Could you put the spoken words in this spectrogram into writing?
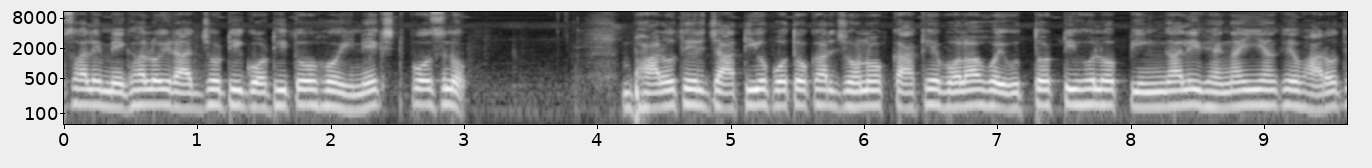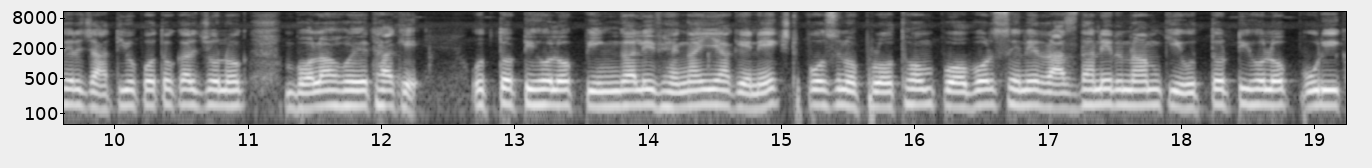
সালে মেঘালয় রাজ্যটি গঠিত হয় নেক্সট প্রশ্ন। ভারতের জাতীয় পতাকার জনক কাকে বলা হয়? উত্তরটি হলো পিঙ্গালি ভেঙ্গাইয়াকে ভারতের জাতীয় পতাকার জনক বলা হয়ে থাকে। উত্তরটি হলো পিঙ্গালি ভেঙ্গাইয়াকে নেক্সট প্রশ্ন, প্রথম পবর সেনের রাজধানীর নাম কি? উত্তরটি হলো পুরীক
